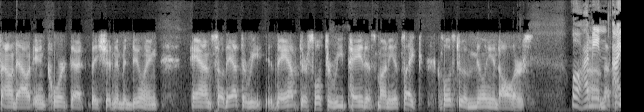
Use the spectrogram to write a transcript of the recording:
found out in court that they shouldn't have been doing and so they have to re- they have they're supposed to repay this money it's like close to a million dollars Well, I mean, um, that's a I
